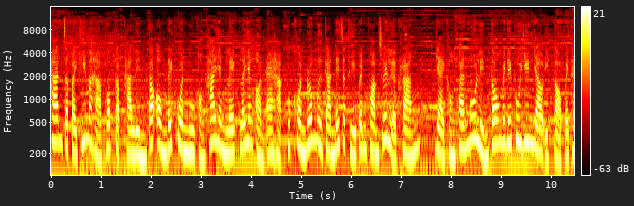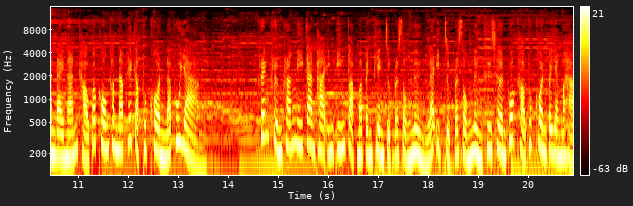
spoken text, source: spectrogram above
ท่านจะไปที่มหาภพกับคาลินต้าองค์ได้ควรงูของข้ายังเล็กและยังอ่อนแอหักทุกคนร่วมมือกันได้จะถือเป็นความช่วยเหลือครั้งใหญ่ของแคว้นมู่หลินต้งไม่ได้ผู้ยื่นยาวอีกต่อไปทันใดนั้น เขาก็โค้งคำนับให้กับทุกคนและผู้อย่าง ร่งครึมครั้งนี้การพาอิงอิงกลับมาเป็นเพียงจุดประสงค์หนึ่ง และอีกจุดประสงค์หนึ่งคือเชิญพวกเขาทุกคนไปยังมหา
